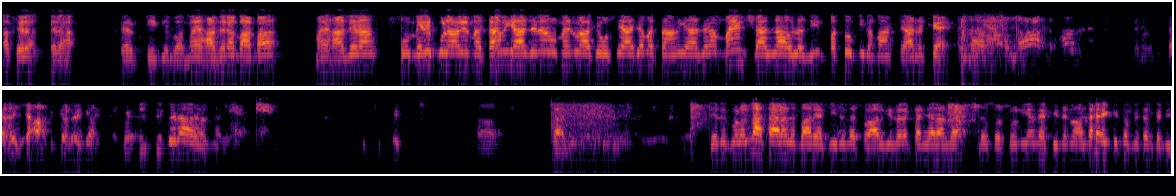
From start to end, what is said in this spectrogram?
پھر پھر پھر ٹھیک ہے، میں حاضر ہوں بابا، میں حاضر ہوں وہ میرے کو آئے میں تا بھی حاضر ہاں۔ ہوں مینو آ کے اسے آ جا، میں تا بھی حاضر ہوں میں ان شاء اللہ عظیم پتوں کی نماز تیار رکھا ہے اللہ یاد کرے گا۔ ہاں۔ اللہ تعالی دے بارے عقیدے کا سوال کسی کنجر آتا سنیا عقیدے نو آتا ہے، کتوں کتن کدی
